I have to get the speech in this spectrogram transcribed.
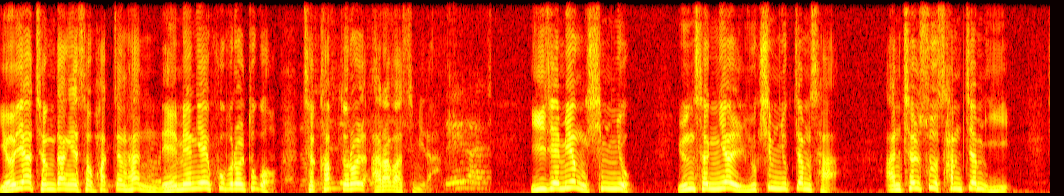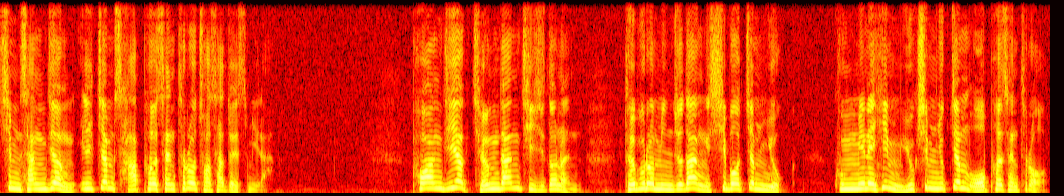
여야 정당에서 확정한 4명의 후보를 두고 적합도를 알아봤습니다. 이재명 16, 윤석열 66.4, 안철수 3.2, 심상정 1.4%로 조사됐습니다. 포항 지역 정당 지지도는 더불어민주당 15.6, 국민의힘 66.5%로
